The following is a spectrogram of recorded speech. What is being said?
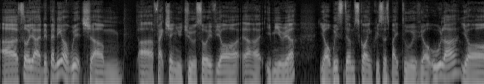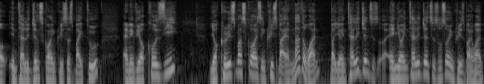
Uh, so yeah, depending on which um, uh, faction you choose. So if you're uh, Emeria, your wisdom score increases by two. If you're Ula, your intelligence score increases by two, and if you're Cosi, your charisma score is increased by another one, but your intelligence is and your intelligence is also increased by one.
